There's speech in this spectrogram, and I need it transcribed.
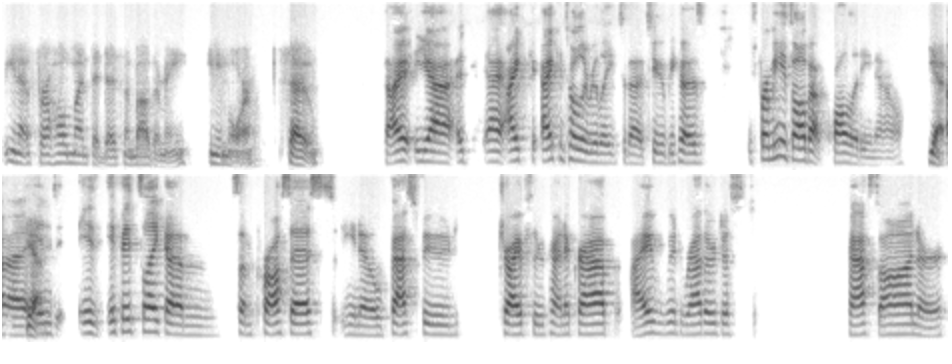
you know, for a whole month, that doesn't bother me anymore. So, I yeah, I, I I can totally relate to that too because for me it's all about quality now. yeah, Uh, yeah, and if, if it's like um some processed, you know, fast food drive-through kind of crap, I would rather just pass on or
